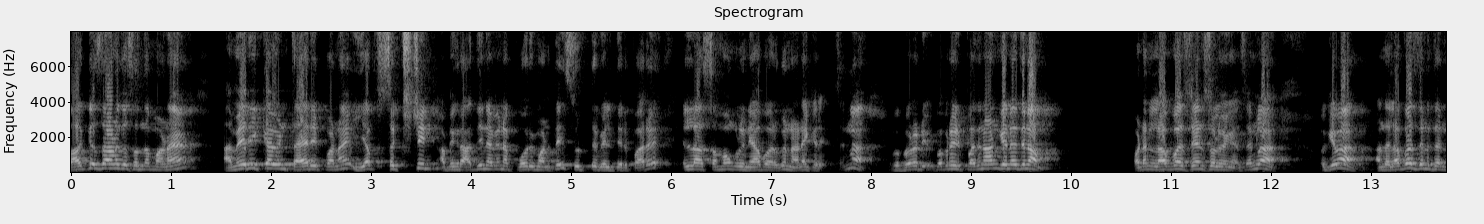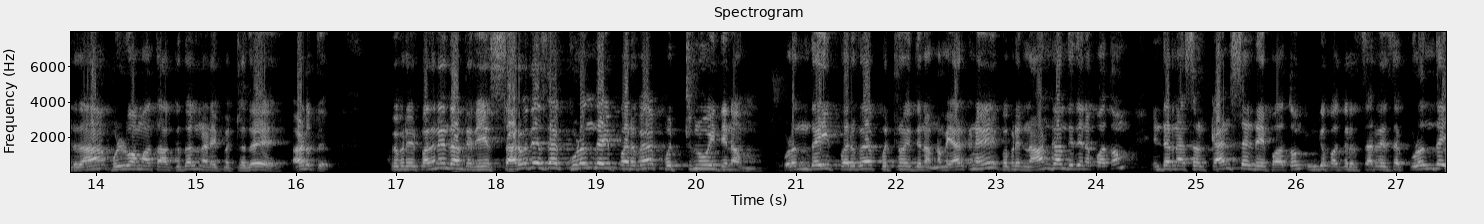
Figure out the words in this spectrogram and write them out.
பாகிஸ்தானுக்கு சொந்தமான அமெரிக்காவின் தயாரிப்பான எஃப் சிக்ஸ்டீன் அப்படிங்கிற அதிநவீன போர் விமானத்தை சுட்டு வீழ்த்திருப்பாரு எல்லா சம்பவங்களும் ஞாபகம் இருக்கும்னு நினைக்கிறேன். சரிங்களா? பிப்ரவரி பிப்ரவரி பதினான்கு என்ன தினம்? உடனே லவ்வர்ஸ் டேன்னு சொல்லுவீங்க. சரிங்களா? ஓகேவா அந்த லவ்வர்ஸ் தினத்தன்று தான் புல்வாமா தாக்குதல் நடைபெற்றது. அடுத்து பிப்ரவரி பதினைந்தாம் தேதி சர்வதேச குழந்தை பருவ புற்றுநோய் தினம். குழந்தை பருவ புற்றுநோய் தினம். நம்ம ஏற்கனவே பிப்ரவரி நான்காம் தேதி என்ன பார்த்தோம்? இன்டர்நேஷனல் கேன்சர் டே பார்த்தோம். இங்க பாக்குறது சர்வதேச குழந்தை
